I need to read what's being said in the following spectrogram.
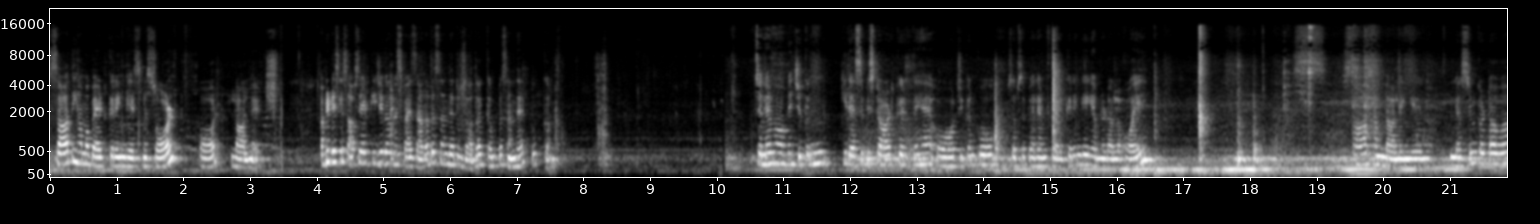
साथ ही हम अब ऐड करेंगे इसमें सॉल्ट और लाल मिर्च। अपने टेस्ट के हिसाब से ऐड कीजिएगा। अगर स्पाइस ज़्यादा पसंद है तो ज़्यादा कम पसंद है तो कम। चले हम अपने चिकन की रेसिपी स्टार्ट करते हैं और चिकन को सबसे पहले हम फ्राई करेंगे। ये हमने डाला ऑयल साथ हम डालेंगे लहसुन कटा हुआ।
